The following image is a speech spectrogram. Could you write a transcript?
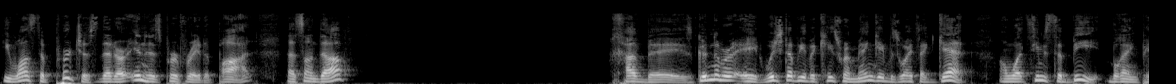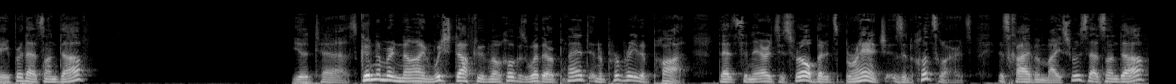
he wants to purchase that are in his perforated pot. That's on Daf. Chavbeis. Good number eight. Which daf we have a case where a man gave his wife a get on what seems to be blank paper. That's on Daf. Yotes. Good number nine. Which daf do we is whether a plant in a perforated pot that's in Eretz Yisrael, but its branch is in Chutzlaretz is chayv and Maisrus. That's on Daf.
